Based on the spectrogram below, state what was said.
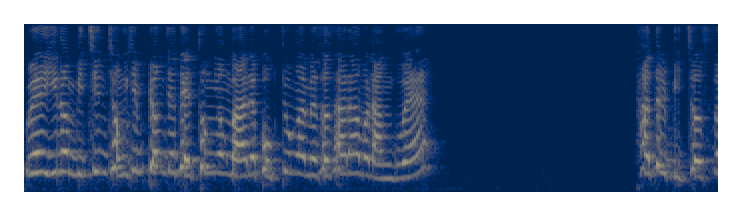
왜 이런 미친 정신병자 대통령 말에 복종하면서 사람을 안 구해? 다들 미쳤어?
